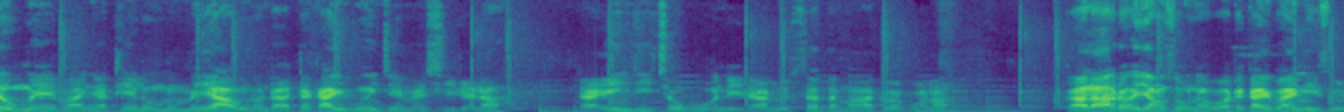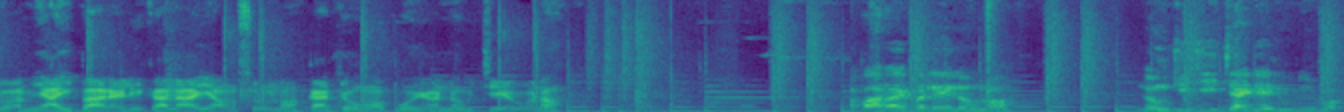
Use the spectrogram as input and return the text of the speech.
လုံးမယ်ဘာညာထင်လို့မရဘူးနော်ဒါတကိုက်ဝင်းကျင်ပဲရှိတယ်နော်ဒါအင်ကြီးချုပ်ဖို့အနေဒါမျိုးဆက်သမားအတွက်ပေါ့နော်ကာလာတော့အယောင်ဆုံးတော့ပေါ့တကိုက်ပိုင်းနေဆိုတော့အများကြီးပါတယ်လေကာလာအယောင်ဆုံးနော်ကာတွန်းအပွင့်အနှုတ်ကျဲပေါ့နော်ပါတိုင်းပလဲလုံးနော်လုံးကြီးကြီးကြိုက်တဲ့လူတွေပေါ့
